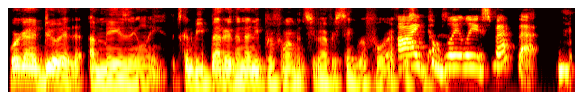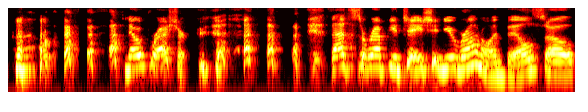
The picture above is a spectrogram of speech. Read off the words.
We're going to do it amazingly. It's going to be better than any performance you've ever seen before. I completely expect that. no pressure. That's the reputation you run on, Bill. So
